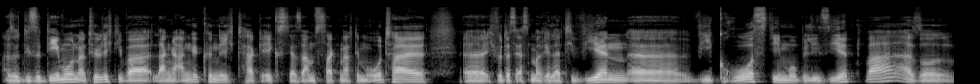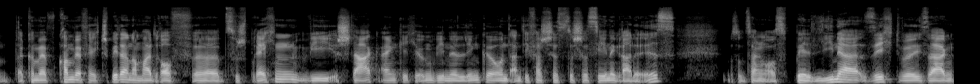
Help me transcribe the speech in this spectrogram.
Also diese Demo natürlich, die war lange angekündigt, Tag X, der Samstag nach dem Urteil. Äh, ich würde das erstmal relativieren, äh, wie groß die mobilisiert war. Also da können wir, kommen wir vielleicht später nochmal drauf äh, zu sprechen, wie stark eigentlich irgendwie eine linke und antifaschistische Szene gerade ist sozusagen aus Berliner Sicht würde ich sagen,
